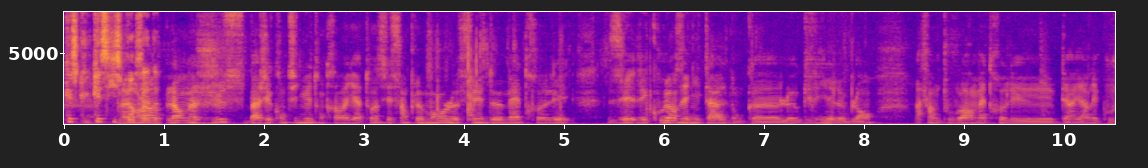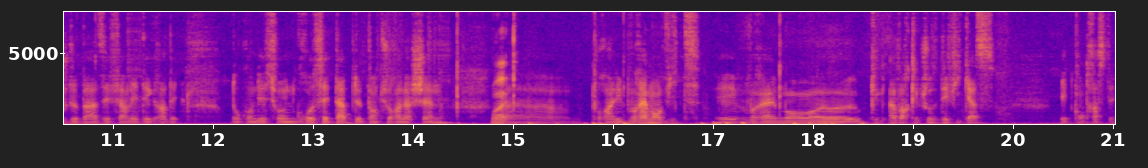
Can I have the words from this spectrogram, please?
Qu'est-ce que, qu'est-ce qui se Alors procède là, là, on a juste, bah, j'ai continué ton travail à toi, c'est simplement le fait de mettre les, les couleurs zénithales, donc euh, le gris et le blanc, afin de pouvoir mettre les, derrière les couches de base et faire les dégradés. Donc on est sur une grosse étape de peinture à la chaîne. Ouais. euh, pour aller vraiment vite et vraiment euh, avoir quelque chose d'efficace et de contrasté.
